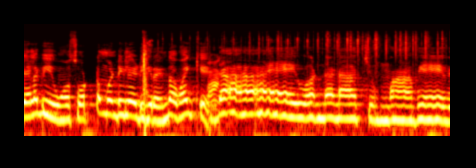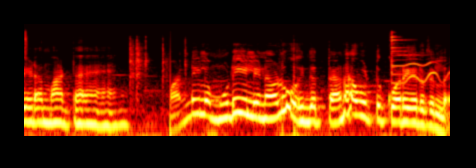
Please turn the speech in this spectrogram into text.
கிளவி உன் சொட்டை மண்டியில் அடிக்கிறேன். இந்த வாங்கிக்க. டேய் நான் சும்மாவே விட மாட்டேன். மண்டையில் முடியலைனாலும் இந்த தெனா விட்டு குறையறது இல்லை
